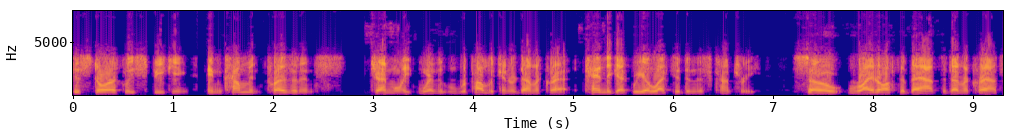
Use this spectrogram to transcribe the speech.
historically speaking, incumbent presidents generally, whether Republican or Democrat, tend to get reelected in this country. So, right off the bat, the Democrats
